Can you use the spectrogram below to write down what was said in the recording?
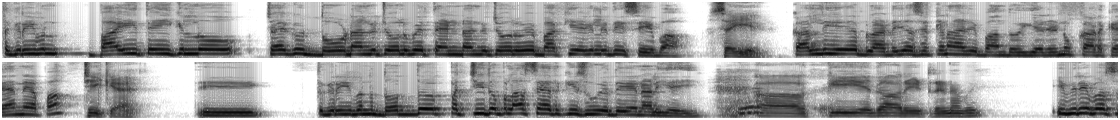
ਤਕਰੀਬਨ 22 23 ਕਿਲੋ ਚਾਹੇ ਕੋਈ ਦੋ ਡੰਗ ਚੋਲਵੇ ਤਿੰਨ ਡੰਗ ਚੋਲਵੇ ਬਾਕੀ ਅਗਲੇ ਦੀ ਸੇਵਾ। ਸਹੀ ਹੈ। ਕੱਲ ਹੀ ਇਹ ਬਲੱਡ ਜਾਂ ਸਿੱਟਣਾ ਹਜੇ ਬੰਦ ਹੋਈ ਹੈ ਜਿਹਨੂੰ ਕੜ ਕਹਿੰਦੇ ਆਪਾਂ। ਠੀਕ ਹੈ। ਤੇ ਤਕਰੀਬਨ ਦੁੱਧ 25 ਤੋਂ ਪਲੱਸ ਐਤਕੀ ਸੂਏ ਦੇਣ ਵਾਲੀ ਹੈ ਜੀ। ਆ ਕੀ ਇਹਦਾ ਰੇਟ ਰਹਿਣਾ ਬਾਈ? ਇਹ ਵੀਰੇ ਬਸ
